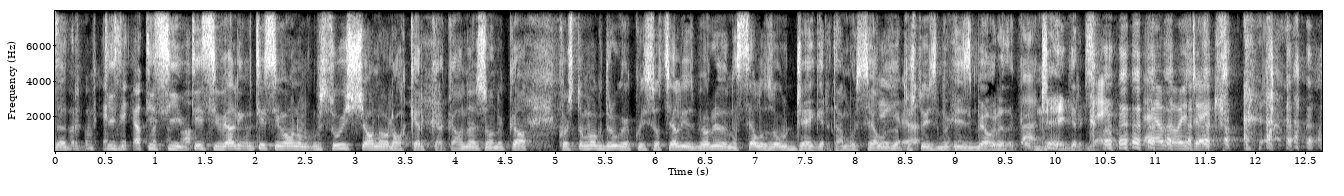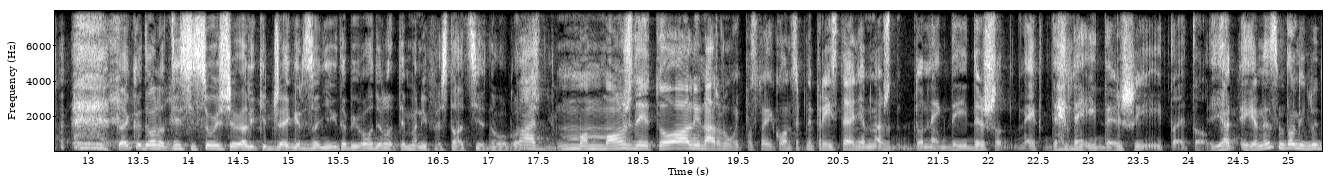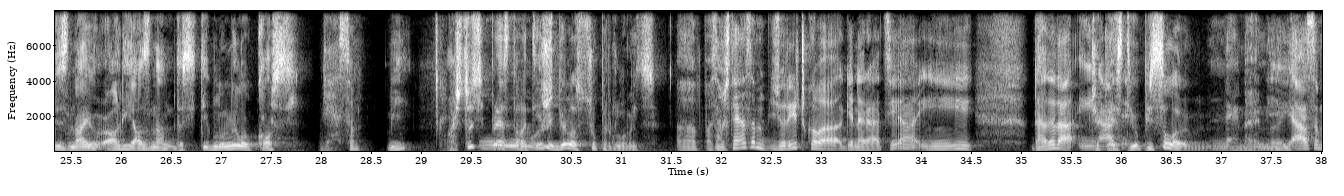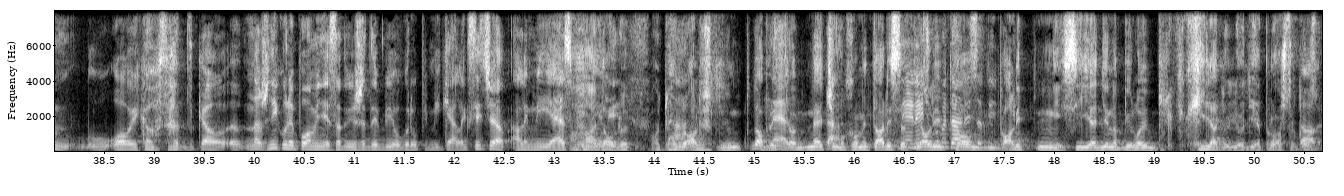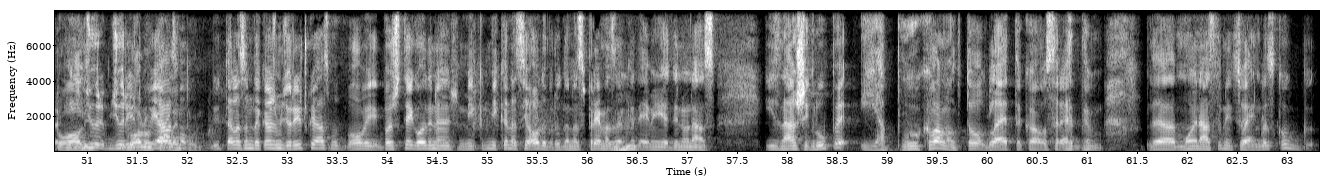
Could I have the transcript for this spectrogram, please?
ti se da. Ti, ti, si, ti si velik, ti si ono, suviše ono rokerka, kao, znaš, ono, kao, ko što mog druga koji se ocelio iz Beograda na selo zovu Jagger tamo u selu, zato što iz, iz Beograda, kao Jagger. kao. Jagger, evo ga ovaj Jagger. Tako da ono, ti si suviše veliki Jagger za njih da bi vodila te manifestacije Pa, novogodišnje. mo- možda je to, ali naravno uvijek postoji koncept nepristajanja, znaš, do negde ideš, od negde ne ideš i to je to. Ja, ja ne znam da li ljudi znaju, ali ja znam da si ti glumila u kosi. Jesam. I? A što si prestala? Ti bi bila super glumica. Uh, pa znaš šta, ja sam Đuričkova generacija i da, da, da. I Čekaj, jesi ti upisala? Ne, ne, ja sam u ovoj kao sad, kao, znaš, niko ne pominje sad više da je bio u grupi Mike Aleksića, ali mi jesmo Aha, bili. dobro, a dobro, ali što- dobro, Ne, nećemo da. komentarisati, Ne, ali. Kao, ali nisi jedina, bilo je hiljadu ljudi je prošlo kroz to, ali i Đuri, Đuričko uglavnom i ja smo, htela sam da kažem Đuričko i ja smo ovaj, baš te godine, Mika, nas je odabrao da nas sprema za akademiju, jedino nas iz naše grupe i ja bukvalno to gledate kao sretnem da, moju nastavnicu engleskog, uh,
